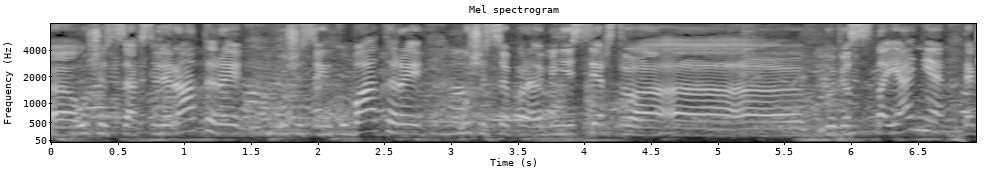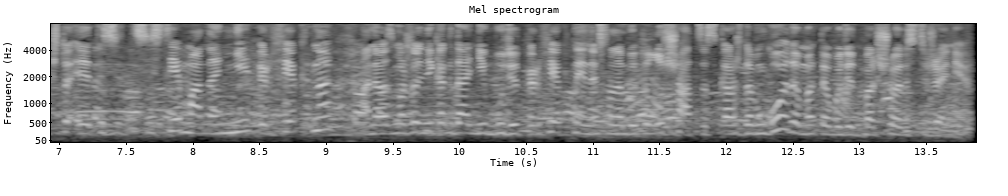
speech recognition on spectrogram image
э, учатся акселераторы, учатся инкубаторы, учатся Министерство э, благосостояния. Так что эта система, она не перфектна, она, возможно, никогда не будет перфектной, но если она будет улучшаться с каждым годом, это будет большое достижение.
